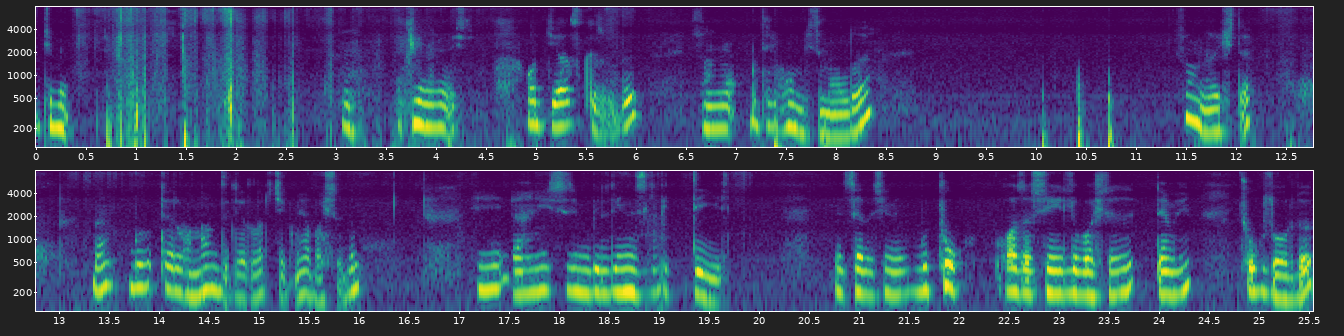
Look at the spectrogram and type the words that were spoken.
2000 Hı, 2025. O cihaz kırıldı. Sonra bu telefon bizim oldu. Sonra işte ben bu telefondan videolar çekmeye başladım. Ee, Yani sizin bildiğiniz gibi değil. Mesela şimdi bu çok fazla şeyli başladı demeyin. Çok zordu.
